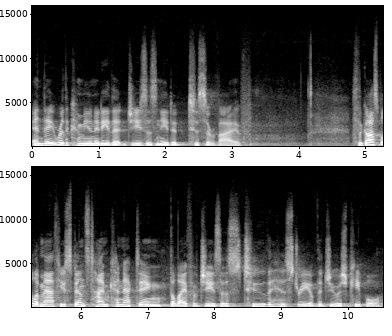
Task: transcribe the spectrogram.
And they were the community that Jesus needed to survive. So the Gospel of Matthew spends time connecting the life of Jesus to the history of the Jewish people.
